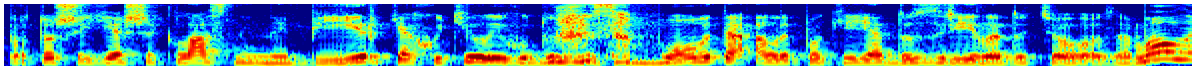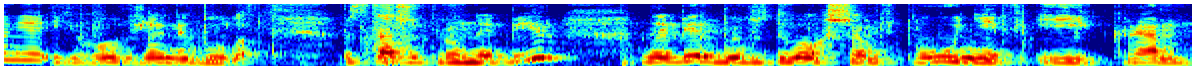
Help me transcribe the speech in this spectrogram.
про те, що є ще класний набір. Я хотіла його дуже замовити, але поки я дозріла до цього замовлення, його вже не було. Розкажу про набір. Набір був з двох шампунів і крем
